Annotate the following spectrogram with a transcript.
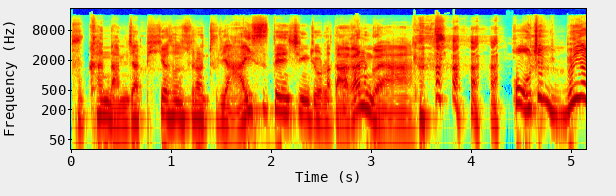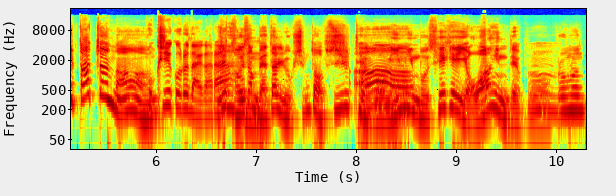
북한 남자 피겨 선수랑 둘이 아이스 댄싱조로 나가는 거야. 어, 어차피 메달 땄잖아. 복식으로 나가라. 이제 더 이상 메달 욕심도 없으실 테고 어. 이미 뭐 세계 여왕인데 뭐 음. 그러면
